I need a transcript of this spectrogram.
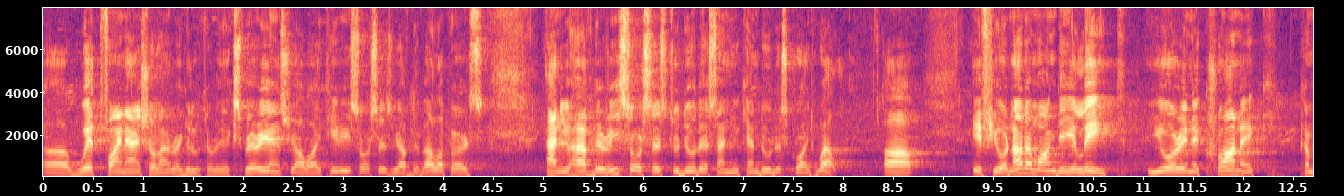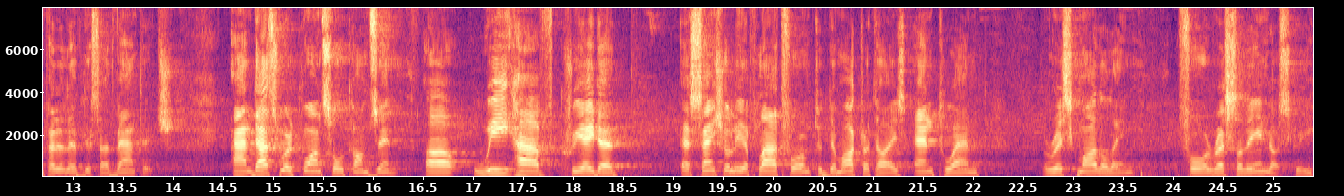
uh, with financial and regulatory experience. You have IT resources, you have developers, and you have the resources to do this, and you can do this quite well. Uh, if you're not among the elite, you're in a chronic competitive disadvantage. And that's where KuantSol comes in. Uh, we have created essentially a platform to democratize end-to-end risk modeling for rest of the industry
